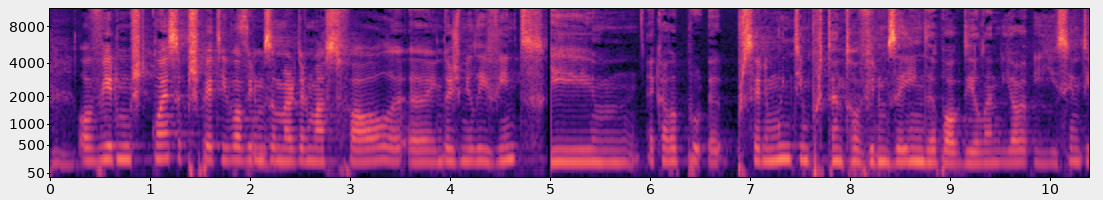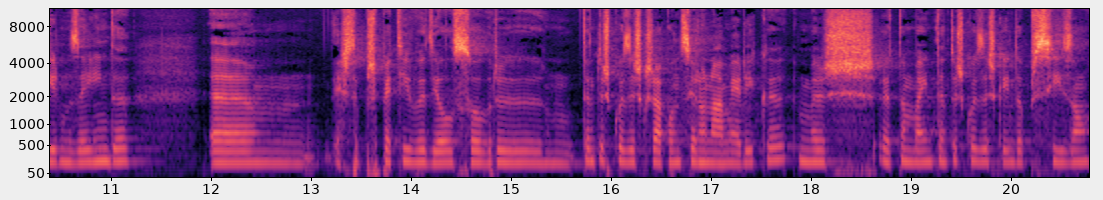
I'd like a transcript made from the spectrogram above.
uhum. ouvirmos, com essa perspectiva, ouvirmos Sim. a Murder Must Fall uh, em 2020 e um, acaba por, por, ser muito importante ouvirmos ainda Bob Dylan e, e sentirmos ainda um, esta perspectiva dele sobre tantas coisas que já aconteceram na América, mas uh, também tantas coisas que ainda precisam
